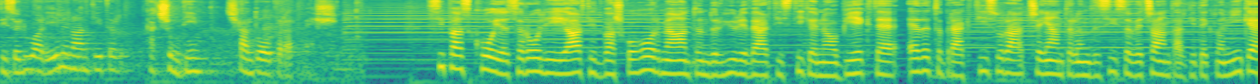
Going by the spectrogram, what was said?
t'izoluar jemi në anë tjetër, kaq shumë dimë çka ndodh përreth nesh. Sipas Kojës, roli i artit bashkëkohor me anë të ndërhyrjeve artistike në objekte edhe të braktisura që janë të rëndësisë së veçantë arkitektonike,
